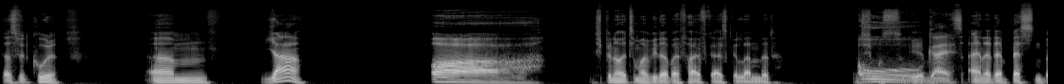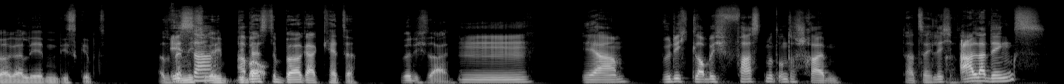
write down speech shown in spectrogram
Das wird cool. Ähm, ja. Oh. Ich bin heute mal wieder bei Five Guys gelandet. Und Oh, zugeben, geil. Das ist einer der besten Burgerläden, die es gibt. Also wenn Ist nicht er? die, die beste Burgerkette, würde ich sagen. Mm, ja, würde ich, glaube ich, fast mit unterschreiben. Tatsächlich. Also- Allerdings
